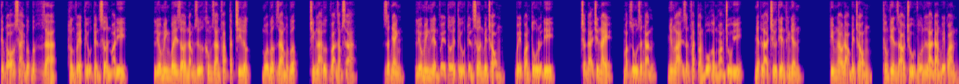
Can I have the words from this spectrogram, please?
tiếp đó xài bước bước ra hướng về tiểu tuyển sơn mà đi. Liễu minh bây giờ nắm giữ không gian pháp tắc chi lực, mỗi bước ra một bước, chính là ước vạn dặm xa. Rất nhanh liễu minh liền về tới tiểu tuyển sơn bên trong, bế quan tu luyện đi. Trận đại chiến này, mặc dù rất ngắn, nhưng lại dẫn phát toàn bộ hồng hoang chú ý, nhất là chư thiên thánh nhân. Kim lao đảo bên trong, thông thiên giáo chủ vốn là đang bế quan,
